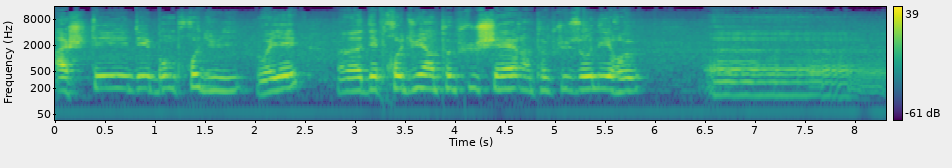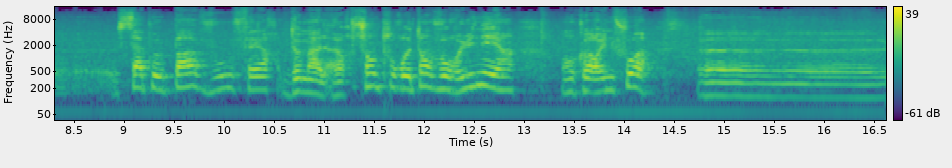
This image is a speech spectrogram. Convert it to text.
acheter des bons produits, vous voyez, des produits un peu plus chers, un peu plus onéreux. Euh, ça peut pas vous faire de mal. Alors sans pour autant vous ruiner, hein. encore une fois. Euh,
